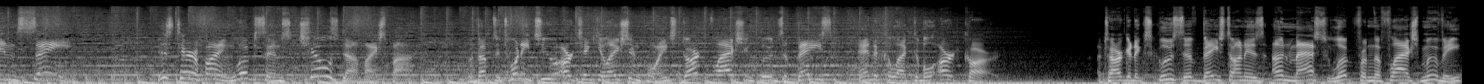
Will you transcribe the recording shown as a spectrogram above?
insane. His terrifying look sends chills down my spine. With up to 22 articulation points, Dark Flash includes a base and a collectible art card. A Target exclusive based on his unmasked look from the Flash movie,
